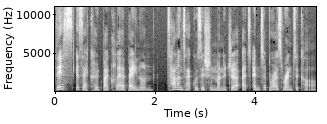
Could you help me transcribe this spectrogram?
this is echoed by Claire Bainon, Talent Acquisition Manager at Enterprise Rent a Car.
